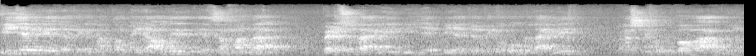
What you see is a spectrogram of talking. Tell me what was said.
ಬಿಜೆಪಿಯ ಜೊತೆಗೆ ಮತ್ತೊಮ್ಮೆ ಯಾವುದೇ ರೀತಿಯ ಸಂಬಂಧ ಬೆಳೆಸೋದಾಗಲಿ ಬಿಜೆಪಿಯ ಜೊತೆಗೆ ಹೋಗೋದಾಗಲಿ ಪ್ರಶ್ನೆ ಉದ್ಭವ ಆಗುವುದಿಲ್ಲ.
